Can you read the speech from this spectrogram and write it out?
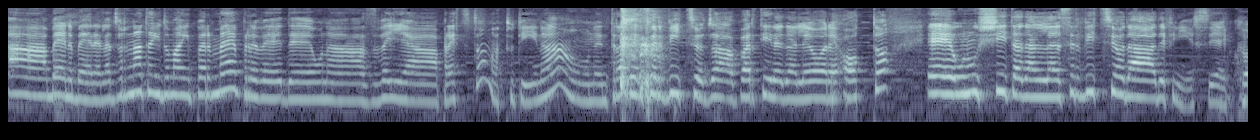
Ah, bene, bene. La giornata di domani per me prevede una sveglia presto, mattutina, un'entrata in servizio già a partire dalle ore 8 e un'uscita dal servizio da definirsi, ecco.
